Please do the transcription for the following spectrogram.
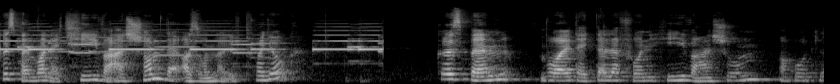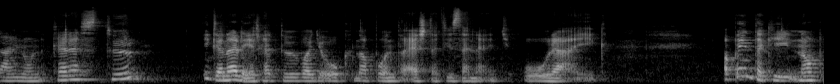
Közben van egy hívásom, de azonnal itt vagyok. Közben volt egy telefonhívásom a hotline-on keresztül. Igen, elérhető vagyok naponta este 11 óráig. A pénteki nap,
